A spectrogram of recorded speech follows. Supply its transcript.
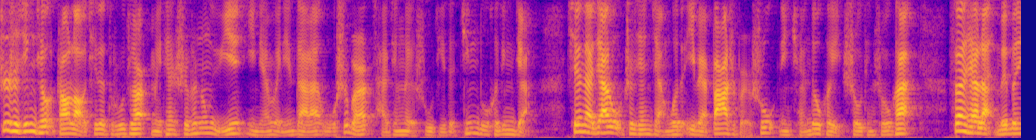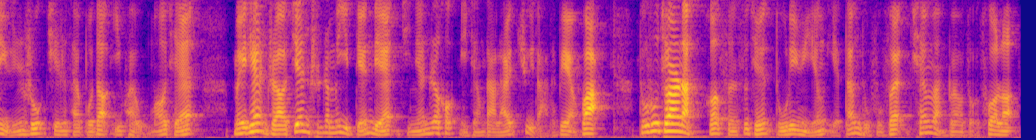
知识星球找老七的读书圈，每天十分钟语音，一年为您带来五十本财经类书籍的精读和精讲。现在加入之前讲过的一百八十本书，您全都可以收听收看。算下来，每本语音书其实才不到一块五毛钱。每天只要坚持这么一点点，几年之后你将带来巨大的变化。读书圈呢和粉丝群独立运营，也单独付费，千万不要走错了。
